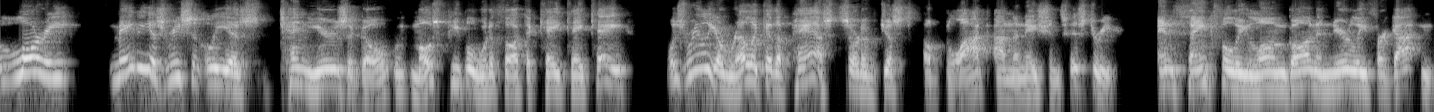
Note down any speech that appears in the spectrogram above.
Laurie, maybe as recently as 10 years ago, most people would have thought the KKK was really a relic of the past, sort of just a blot on the nation's history, and thankfully long gone and nearly forgotten.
